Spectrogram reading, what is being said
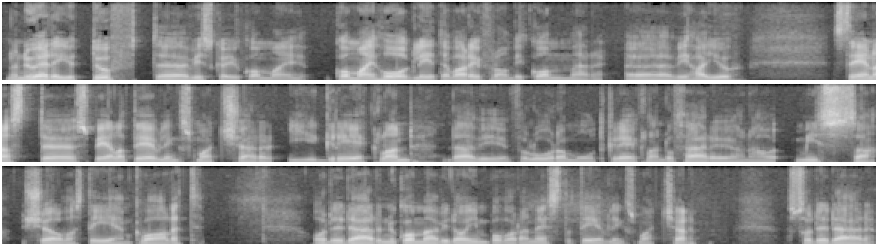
No, nu är det ju tufft. Vi ska ju komma, komma ihåg lite varifrån vi kommer. Vi har ju senast eh, spela spelat tävlingsmatcher i Grekland, där vi förlorade mot Grekland och Färöarna och missade självaste EM-kvalet. Och det där, nu kommer vi då in på våra nästa tävlingsmatcher. Så det där,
